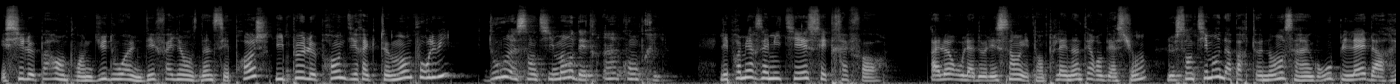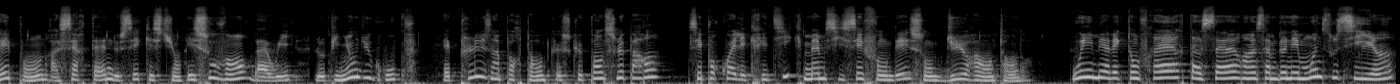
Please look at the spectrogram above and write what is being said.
Et si le parent pointe du doigt une défaillance d'un de ses proches, il peut le prendre directement pour lui. D'où un sentiment d'être incompris. Les premières amitiés, c'est très fort. À l'heure où l'adolescent est en pleine interrogation, le sentiment d'appartenance à un groupe l'aide à répondre à certaines de ces questions. Et souvent, bah oui, l'opinion du groupe est plus importante que ce que pense le parent. C'est pourquoi les critiques, même si c'est fondé, sont dures à entendre. Oui, mais avec ton frère, ta sœur, hein, ça me donnait moins de soucis, hein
